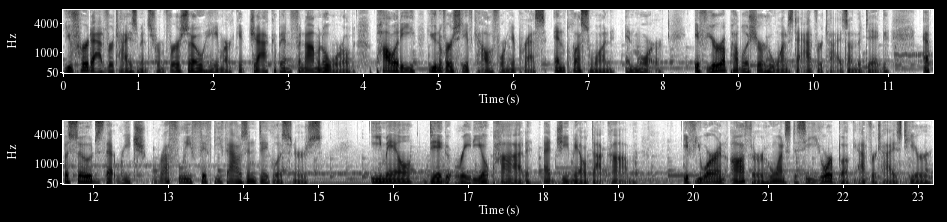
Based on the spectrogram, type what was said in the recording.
You've heard advertisements from Verso, Haymarket, Jacobin, Phenomenal World, Polity, University of California Press, N Plus One, and more. If you're a publisher who wants to advertise on the Dig, episodes that reach roughly 50,000 Dig listeners, email digradiopod at gmail.com. If you are an author who wants to see your book advertised here,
